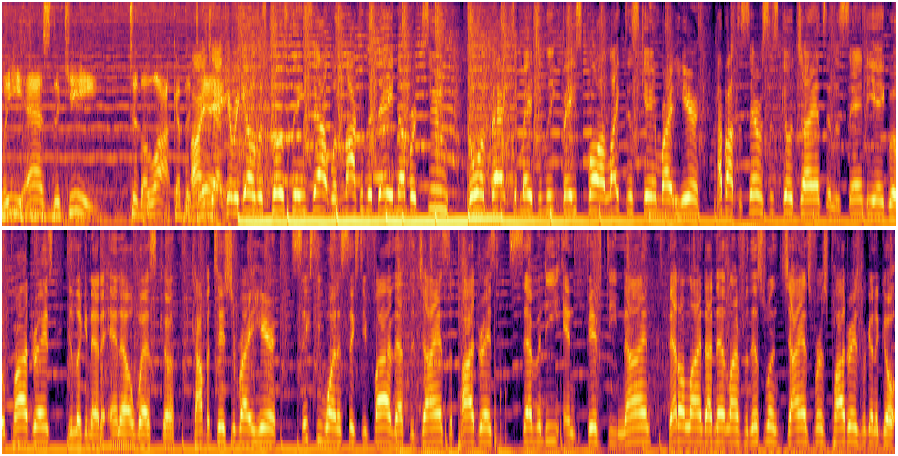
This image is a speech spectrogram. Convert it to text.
Lee has the key to the lock of the All day. right, Jack, here we go. Let's close things out with lock of the day number two. Going back to Major League Baseball. I like this game right here. How about the San Francisco Giants and the San Diego Padres? You're looking at an NL West co- competition right here. 61 and 65. That's the Giants. The Padres 70 and 59. That BetOnline.net line for this one. Giants versus Padres. We're going to go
